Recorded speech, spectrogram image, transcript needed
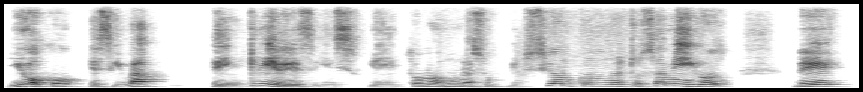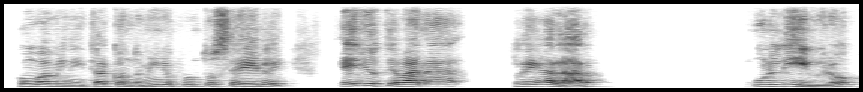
Y ojo, que si vas, te inscribes y, y tomas una suscripción con nuestros amigos de cómo administrar condominios.cl, ellos te van a regalar un libro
